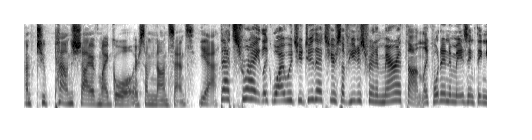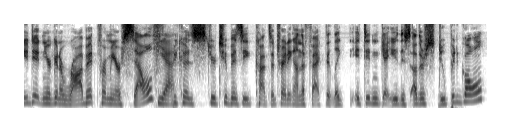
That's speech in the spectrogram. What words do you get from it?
I'm two pounds shy of my goal or some nonsense. Yeah. That's right. Like, why would you do that to yourself? You just ran a marathon. Like, what an amazing thing you did. And you're going to rob it from yourself. Yeah. Because you're too busy concentrating on the fact that, like, it didn't get you this other stupid goal.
